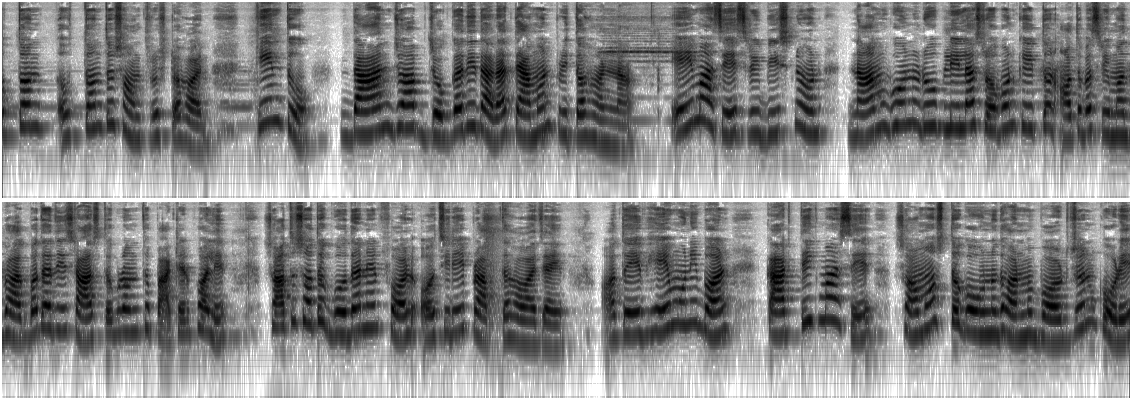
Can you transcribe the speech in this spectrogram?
অত্যন্ত অত্যন্ত সন্তুষ্ট হন। কিন্তু দান, জপ, যজ্ঞাদি দ্বারা তেমন প্রীত হন না। এই মাসে শ্রী বিষ্ণুর নাম গুণ রূপ, লীলা, শ্রবণ, কীর্তন অথবা শ্রীমদ্ ভাগবত আদি শাস্ত্রগ্রন্থ পাঠের ফলে শত শত গোদানের ফল অচিরেই প্রাপ্ত হওয়া যায়। অতএব হে মুনিবর, কার্তিক মাসে সমস্ত গৌণ ধর্ম বর্জন করে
